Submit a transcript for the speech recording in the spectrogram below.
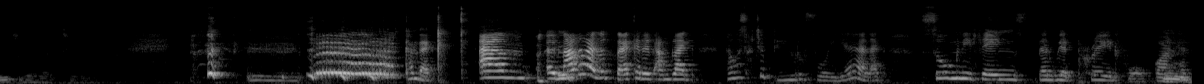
need to go back. Come back. Um, now that I look back at it, I'm like, that was such a beautiful year. Like so many things that we had prayed for, God Mm. had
